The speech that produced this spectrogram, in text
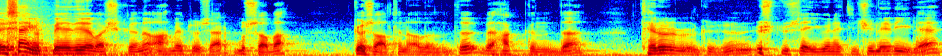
Esenyurt Belediye Başkanı Ahmet Özer bu sabah gözaltına alındı ve hakkında terör örgütünün üst düzey yöneticileriyle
